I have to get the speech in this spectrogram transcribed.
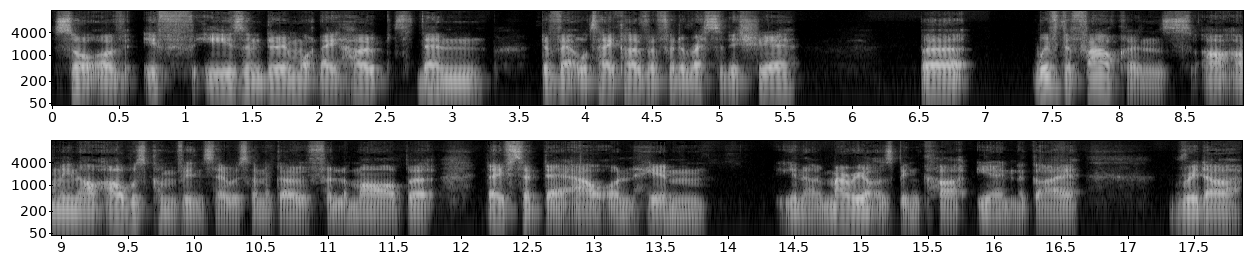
sort of. If he isn't doing what they hoped, then the vet will take over for the rest of this year. But with the Falcons, I, I mean, I, I was convinced they was going to go for Lamar, but they've said they're out on him. You know, Mariota's been cut. He ain't the guy. Ridder,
